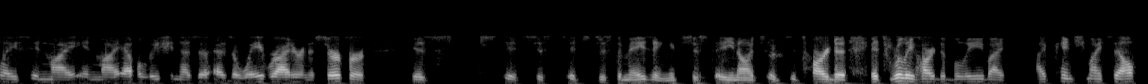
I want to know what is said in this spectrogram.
place in my in my evolution as a as a wave rider and a surfer is it's just it's just amazing. It's just you know it's it's it's hard to it's really hard to believe. I I pinch myself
